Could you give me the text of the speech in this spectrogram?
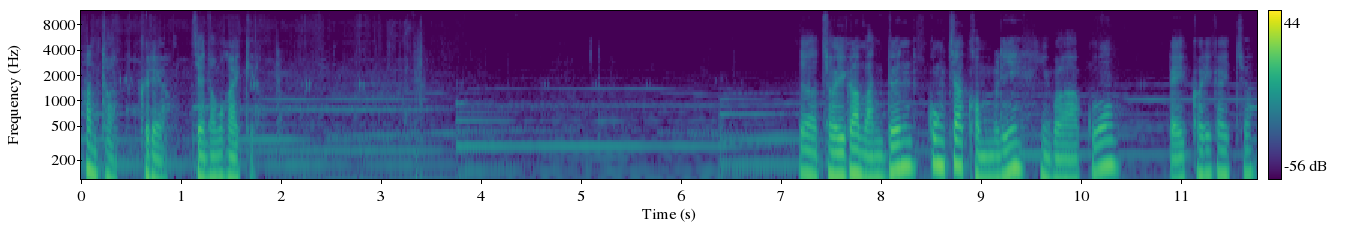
한 턴. 그래요. 이제 넘어갈게요. 자, 저희가 만든 공짜 건물이 이거하고 베이커리가 있죠.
